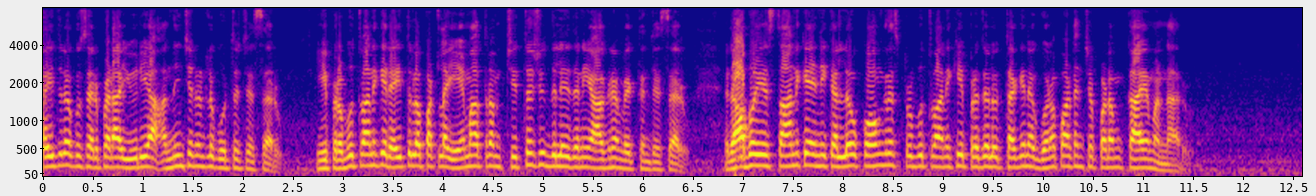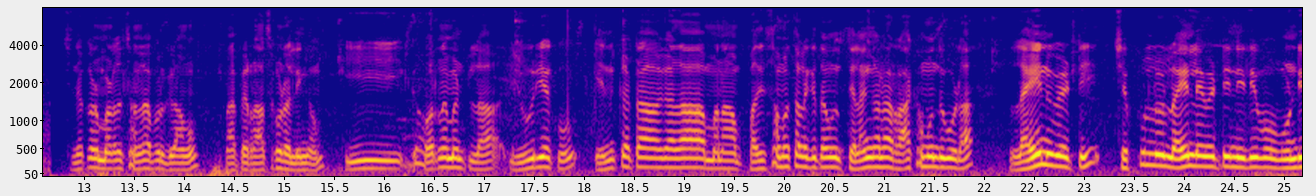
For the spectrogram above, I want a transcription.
రైతులకు సరిపడా యూరియా అందించినట్లు గుర్తు చేశారు. ఈ ప్రభుత్వానికి రైతుల పట్ల ఏమాత్రం చిత్తశుద్ధి లేదని ఆగ్రహం వ్యక్తం చేశారు. రాబోయే స్థానిక ఎన్నికల్లో కాంగ్రెస్ ప్రభుత్వానికి ప్రజలు తగిన గుణపాఠం చెప్పడం ఖాయమన్నారు. చిన్నకోడ మండలం చంద్రాపూర్ గ్రామం. నా పేరు రాచకొండ లింగం. ఈ గవర్నమెంట్లో యూరియాకు వెనుకట కదా మన పది సంవత్సరాల క్రితం తెలంగాణ రాకముందు కూడా లైన్ పెట్టి చెప్పులు లైన్లో పెట్టి నిలివ ఉండి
